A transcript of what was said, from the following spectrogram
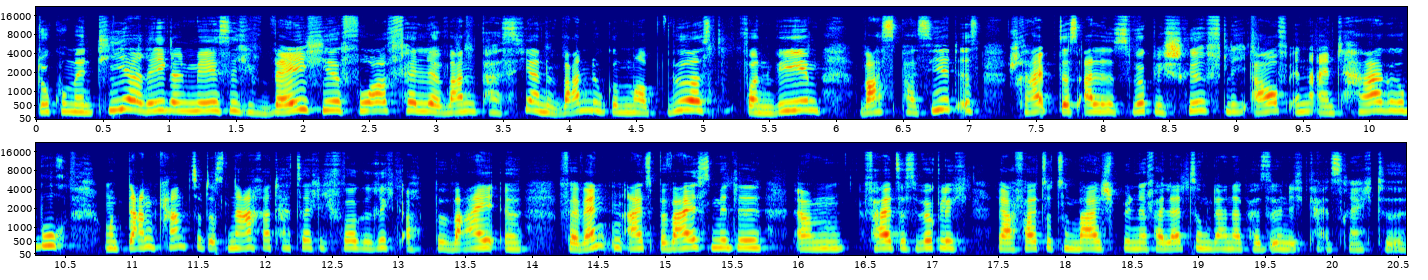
dokumentiere regelmäßig, welche Vorfälle wann passieren, wann du gemobbt wirst, von wem, was passiert ist. Schreib das alles wirklich schriftlich auf in ein Tagebuch und dann kannst du das nachher tatsächlich vor Gericht auch äh, verwenden als Beweismittel, ähm, falls es wirklich, ja, falls du zum Beispiel eine Verletzung deiner Persönlichkeitsrechte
